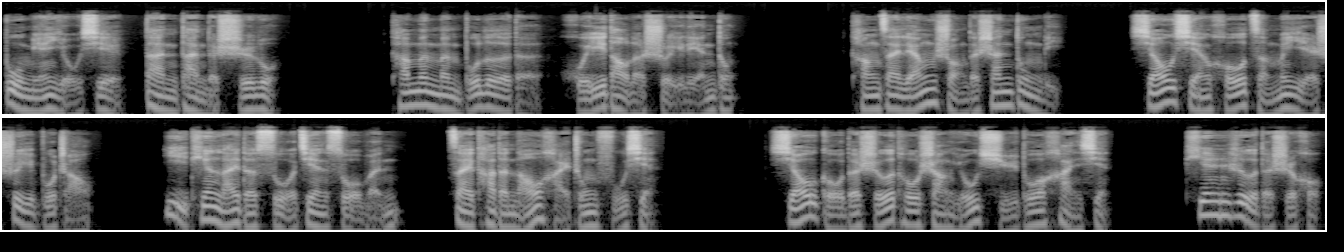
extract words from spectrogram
不免有些淡淡的失落，他闷闷不乐地回到了水帘洞。躺在凉爽的山洞里，小显猴怎么也睡不着。一天来的所见所闻，在他的脑海中浮现。小狗的舌头上有许多汗腺，天热的时候，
